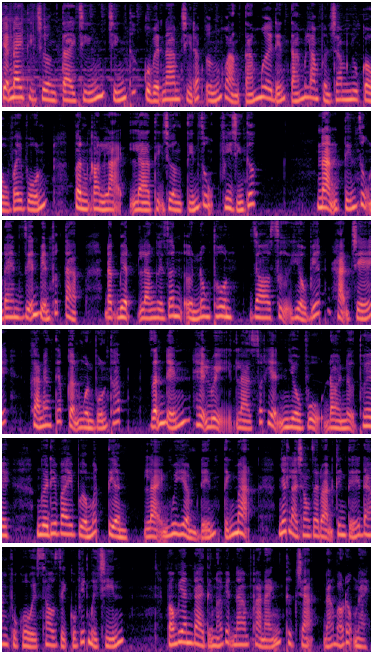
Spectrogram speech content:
hiện nay thị trường tài chính chính thức của Việt Nam chỉ đáp ứng khoảng 80 đến 85% nhu cầu vay vốn, phần còn lại là thị trường tín dụng phi chính thức. Nạn tín dụng đen diễn biến phức tạp, đặc biệt là người dân ở nông thôn do sự hiểu biết hạn chế khả năng tiếp cận nguồn vốn thấp dẫn đến hệ lụy là xuất hiện nhiều vụ đòi nợ thuê, người đi vay vừa mất tiền lại nguy hiểm đến tính mạng, nhất là trong giai đoạn kinh tế đang phục hồi sau dịch Covid-19. Phóng viên Đài Tiếng Nói Việt Nam phản ánh thực trạng đáng báo động này.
